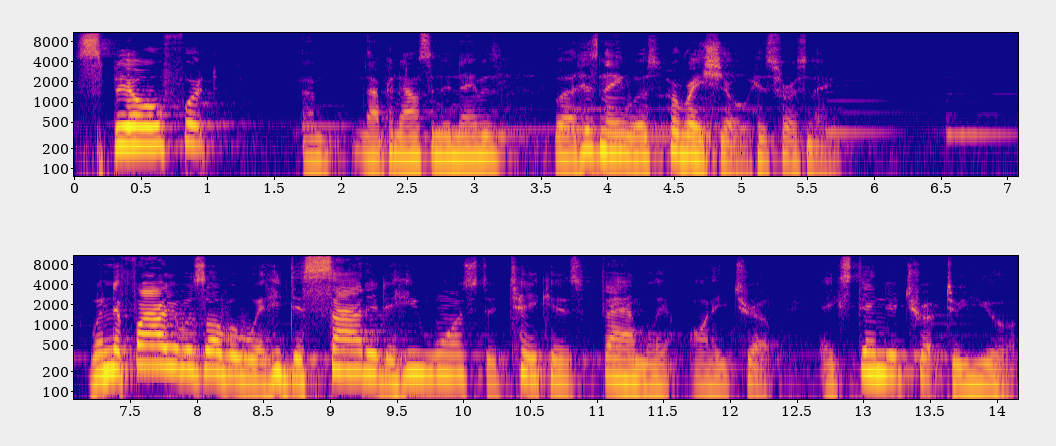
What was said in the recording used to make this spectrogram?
Spillfoot, I'm not pronouncing the name, but his name was Horatio, his first name. When the fire was over with, he decided that he wants to take his family on a trip, extended trip to Europe.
